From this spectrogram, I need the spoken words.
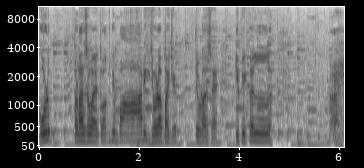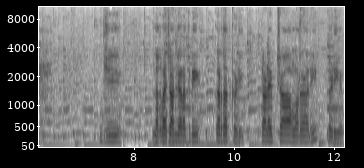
गोडपणा जो आहे तो अगदी बारीक जेवढा पाहिजे तेवढा असं आहे. टिपिकल जी लग्नाच्या आदल्या रात्री करतात कढी त्या टाईपच्या अंगावर येणारी कढी आहे.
